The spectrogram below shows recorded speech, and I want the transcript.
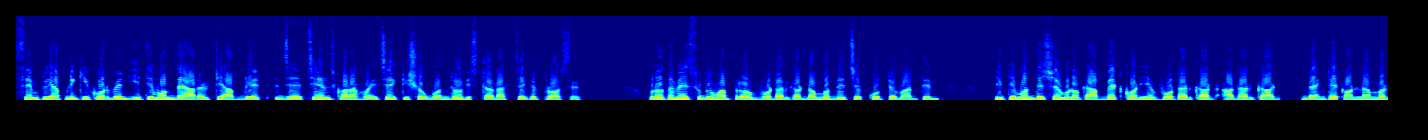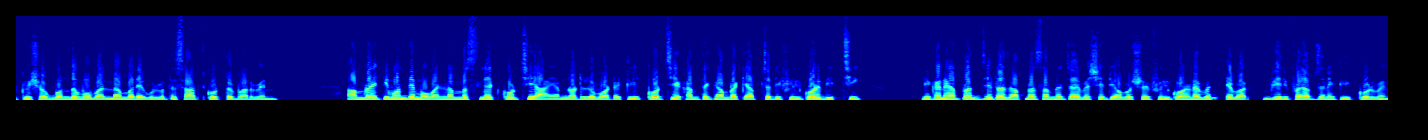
সিম্পলি আপনি কি করবেন? ইতিমধ্যে আরও একটি আপডেট যে চেঞ্জ করা হয়েছে কৃষক বন্ধুর স্ট্যাটাস চেকের প্রসেস প্রথমে শুধুমাত্র ভোটার কার্ড নম্বর দিয়ে চেক করতে পারতেন। ইতিমধ্যে সেগুলোকে আপডেট করিয়ে voter card, Aadhaar card bank account number Krishak Bandhu mobile নাম্বার এগুলোতে সার্চ করতে পারবেন। আমরা ইতিমধ্যে মোবাইল নাম্বার সিলেক্ট করছি আই এম নট রোবটে ক্লিক করছি, এখান থেকে আমরা ক্যাপচারটি ফিল করে দিচ্ছি। এখানে আপনার যেটা আপনার সামনে চাইবে সেটি অবশ্যই ফিল করে নেবেন, এবার ভেরিফাই অপশানে ক্লিক করবেন।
